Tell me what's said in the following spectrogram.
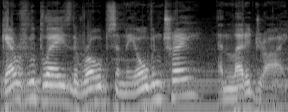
Carefully place the ropes in the oven tray and let it dry.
